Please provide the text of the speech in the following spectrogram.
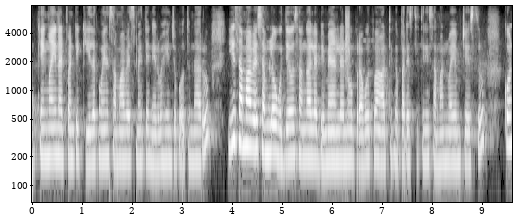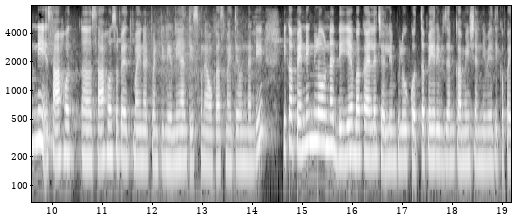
ముఖ్యమైనటువంటి కీలకమైన సమావేశం అయితే నిర్వహించబోతున్నారు. ఈ సమావేశంలో ఉద్యోగ సంఘాల డిమాండ్లను ప్రభుత్వ ఆర్థిక పరిస్థితిని సమన్వయం చేస్తూ కొన్ని సాహో సాహసోపేతమైనటువంటి నిర్ణయాలు తీసుకునే అవకాశం అయితే ఉందండి. ఇక పెండింగ్లో ఉన్న డిఏ బకాయిల చెల్లింపులు కొత్త పే రివిజన్ కమిషన్ నివేదికపై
